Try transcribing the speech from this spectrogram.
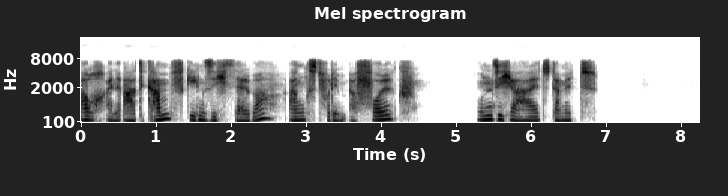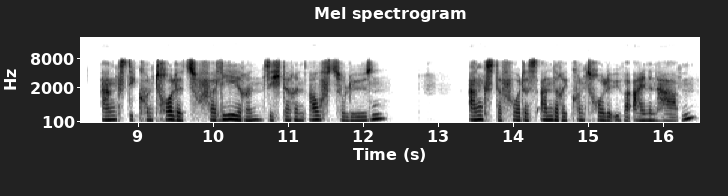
Auch eine Art Kampf gegen sich selber, Angst vor dem Erfolg, Unsicherheit damit, Angst, die Kontrolle zu verlieren, sich darin aufzulösen, Angst davor, dass andere Kontrolle über einen haben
